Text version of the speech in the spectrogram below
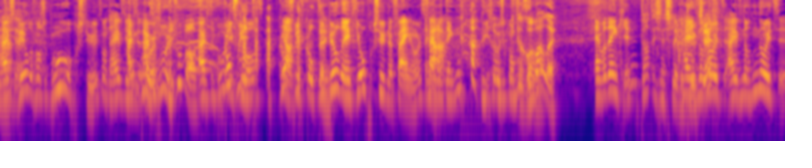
Hij heeft beelden van zijn broer opgestuurd, want hij heeft dus Hij heeft, een hij broer. heeft een broer die voetbalt. Hij heeft een broer die Godfried. voetbalt. Godfried Conte. Die beelden heeft hij opgestuurd naar Feyenoord. Ja. Feyenoord denkt, nou, die gozer kan Ik kan voetballen. En wat denk je? Dat is een slimme Hij truc, heeft, nog zeg. nooit, hij heeft nog nooit... eh,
